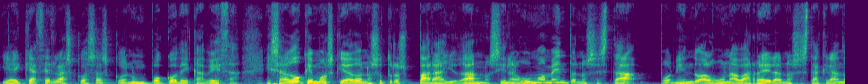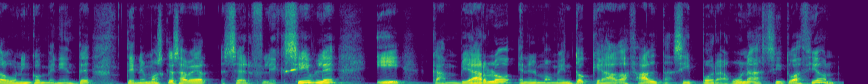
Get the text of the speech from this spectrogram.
Y hay que hacer las cosas con un poco de cabeza. Es algo que hemos creado nosotros para ayudarnos. Si en algún momento nos está poniendo alguna barrera, nos está creando algún inconveniente, tenemos que saber ser flexible y cambiarlo en el momento que haga falta. Si por alguna situación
